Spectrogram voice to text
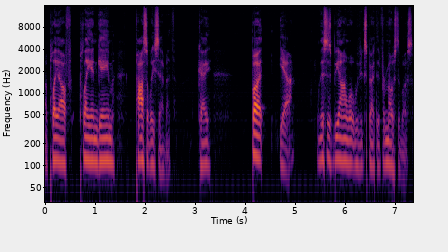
a playoff play-in game, possibly seventh. Okay, but yeah, this is beyond what we've expected for most of us.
